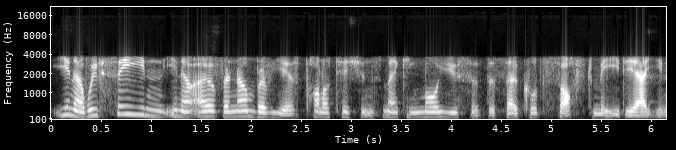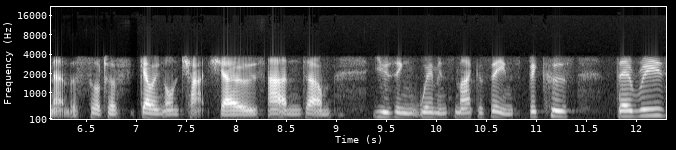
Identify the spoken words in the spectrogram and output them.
you know, we've seen, you know, over a number of years politicians making more use of the so called soft media, you know, the sort of going on chat shows and um, using women's magazines because there is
